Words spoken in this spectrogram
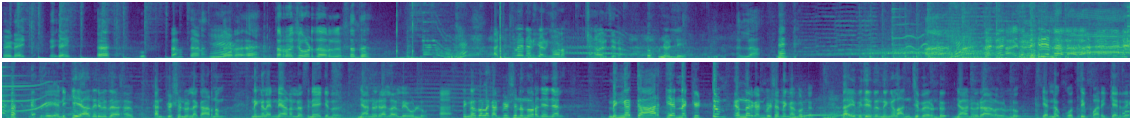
ഏയ് ഡേയ്, ഡേയ്, ഏ, ഗു- എന്താണ്? എന്താണ്? ഏ, എത്ര രൂപ വെച്ച് കൊടുത്ത അവർക്ക് ഇതെന്ത്? ഞങ്ങൾ തന്നെ അടിക്കാം ഇങ്ങോട്ടാ ഞങ്ങൾ വരച്ചുതരാം സ്വപ്നമല്ലേ? അല്ല. എനിക്ക് യാതൊരുവിധ കൺഫ്യൂഷനും ഇല്ല. കാരണം നിങ്ങൾ എന്നെയാണല്ലോ സ്നേഹിക്കുന്നത്. ഞാൻ ഒരാളല്ലേ ഉള്ളൂ. നിങ്ങൾക്കുള്ള കൺഫ്യൂഷൻ എന്ന് പറഞ്ഞു കഴിഞ്ഞാൽ നിങ്ങൾക്ക് ആർക്ക് എന്നെ കിട്ടും എന്നൊരു കൺഫ്യൂഷൻ നിങ്ങൾക്കുണ്ട്. ദയവ് ചെയ്ത് നിങ്ങൾ അഞ്ച് പേരുണ്ട്. ഞാൻ ഒരാളേ ഉള്ളൂ. എന്നെ കൊത്തി പറിക്കരുത്.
